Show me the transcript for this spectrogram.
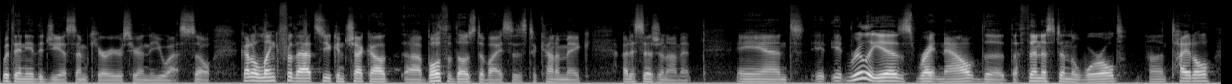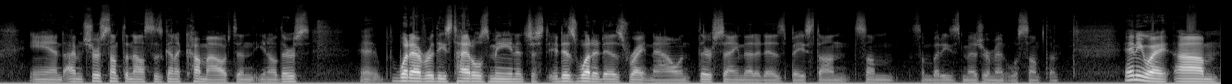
with any of the GSM carriers here in the US. So, got a link for that so you can check out uh, both of those devices to kind of make a decision on it. And it, it really is right now the, the thinnest in the world uh, title. And I'm sure something else is going to come out. And, you know, there's whatever these titles mean it's just it is what it is right now and they're saying that it is based on some somebody's measurement with something. Anyway um,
